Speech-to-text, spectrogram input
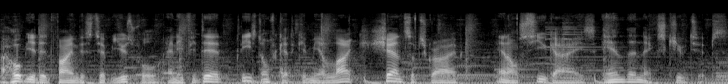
I hope you did find this tip useful and if you did, please don't forget to give me a like, share and subscribe and I'll see you guys in the next Q-tips.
